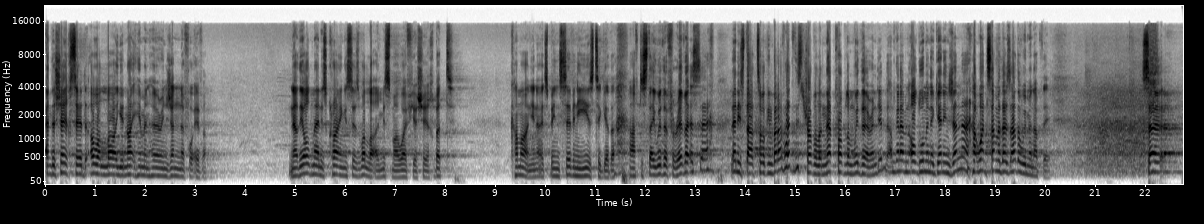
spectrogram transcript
And the Shaykh said, Oh Allah, unite him and her in Jannah forever. Now the old man is crying and says, Wallah, I miss my wife, Ya Shaykh, but come on, you know, it's been 70 years together. I have to stay with her forever. Then he starts talking, but I've had this trouble and that problem with her, and I'm going to have an old woman again in Jannah. I want some of those other women up there. So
